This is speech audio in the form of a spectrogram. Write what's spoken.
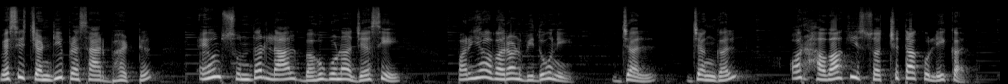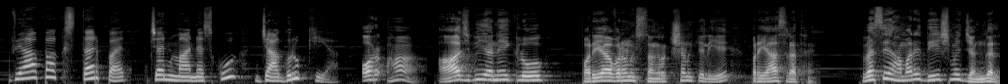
वैसे चंडी प्रसार भट्ट एवं सुंदरलाल बहुगुणा जैसे पर्यावरणविदों ने जल जंगल और हवा की स्वच्छता को लेकर व्यापक स्तर पर जनमानस को जागरूक किया। और हाँ आज भी अनेक लोग पर्यावरण संरक्षण के लिए प्रयासरत हैं। वैसे हमारे देश में जंगल,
